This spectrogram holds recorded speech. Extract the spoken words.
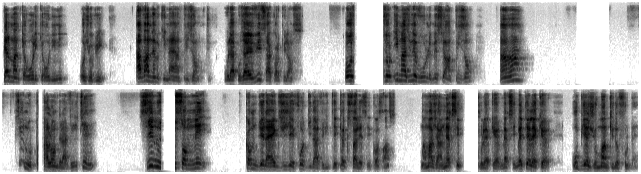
Tellement que aujourd'hui. Avant même qu'il n'aille en prison. Vous avez vu sa corpulence? Imaginez-vous le monsieur en prison. Hein? Si nous parlons de la vérité, hein, si nous sommes nés comme Dieu l'a exigé, il faut dire la vérité, quelles que soient les circonstances. Maman Jean, merci pour les cœurs. Merci. Mettez les cœurs. Ou bien je manque de Fulbert.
